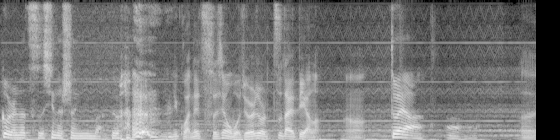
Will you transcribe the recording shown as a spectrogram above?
个人的磁性的声音吧，对吧？你管那磁性，我觉得就是自带电了，嗯。对啊，嗯。呃，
